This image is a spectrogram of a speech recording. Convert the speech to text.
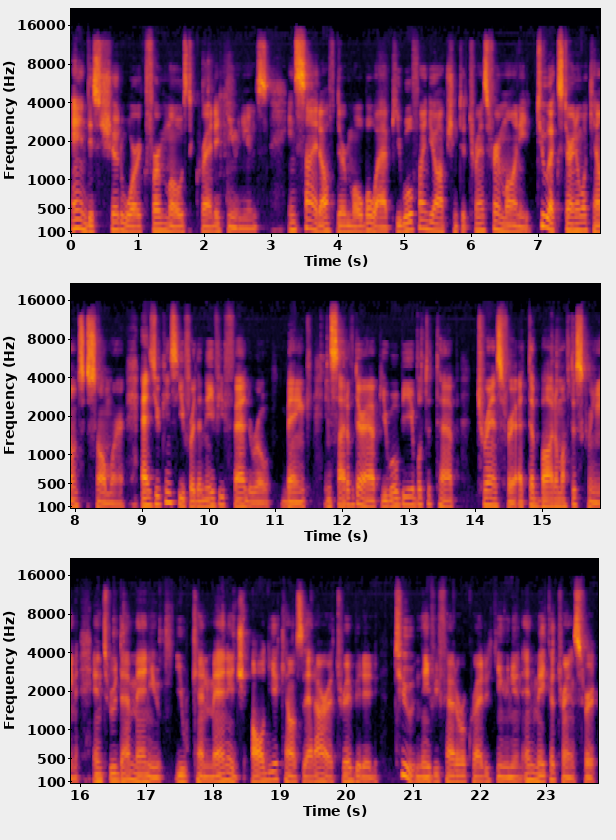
and this should work for most credit unions. Inside of their mobile app, you will find the option to transfer money to external accounts somewhere. As you can see for the Navy Federal Bank, inside of their app, you will be able to tap transfer at the bottom of the screen and through that menu you can manage all the accounts that are attributed to Navy Federal Credit Union and make a transfer.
